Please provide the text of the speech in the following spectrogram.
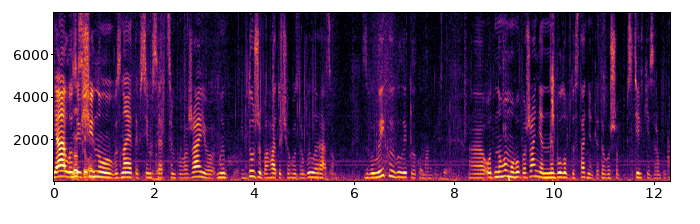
Я Лозівщину, ви знаєте, всім серцем поважаю. Ми дуже багато чого зробили разом з великою великою командою. Е, Одного мого бажання не було б достатньо для того, щоб стільки зробити.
